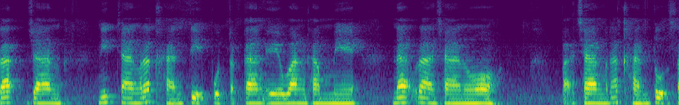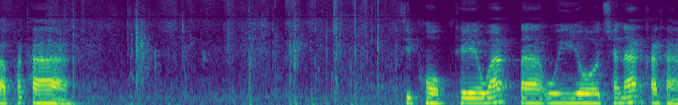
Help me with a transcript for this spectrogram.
ระจัง นิจังรักขันติปุตตะกังเอวังธรรมเมนราชาโน ปะชังรักขันตุสัพพทาสิบหกเทวตาอุยโยชนะคาถา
